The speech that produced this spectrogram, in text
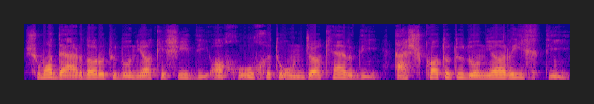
شما دردا رو تو دنیا کشیدی آخ اوخ تو اونجا کردی اشکاتو تو دنیا ریختی.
